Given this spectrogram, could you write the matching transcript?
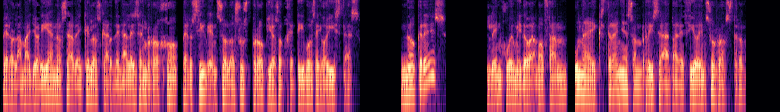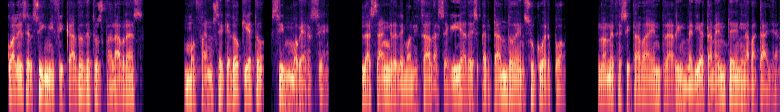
Pero la mayoría no sabe que los cardenales en rojo persiguen solo sus propios objetivos egoístas. ¿No crees? Len Hue miró a Mofan, una extraña sonrisa apareció en su rostro. ¿Cuál es el significado de tus palabras? Mofan se quedó quieto, sin moverse. La sangre demonizada seguía despertando en su cuerpo. No necesitaba entrar inmediatamente en la batalla.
